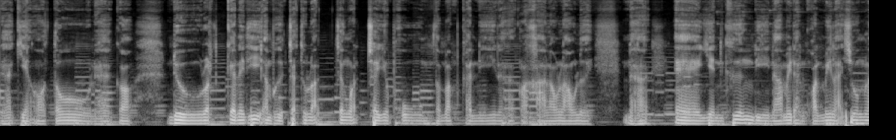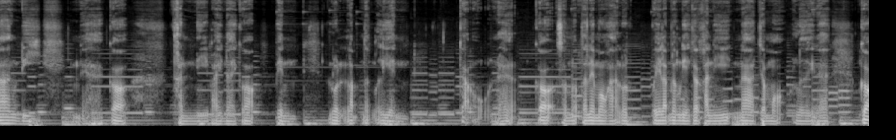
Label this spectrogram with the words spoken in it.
นะฮะเกียร์ออโต้นะฮะก็ดูรถกันในที่อำเภอจัตุรัสจังหวัดชัยภูมิสำหรับคันนี้นะฮะราคาเล่าๆเลยนะฮะแอร์เย็นเครื่องดีน้ำไม่ดันควันไม่ไหลช่วงล่างดีนะฮะก็คันนี้ภายในก็เป็นรถรับนักเรียน เก่านะฮะก็สำหรับท่านในมองหารถไว้รับนักเรียนกับคันนี้น่าจะเหมาะเลยนะ ก็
